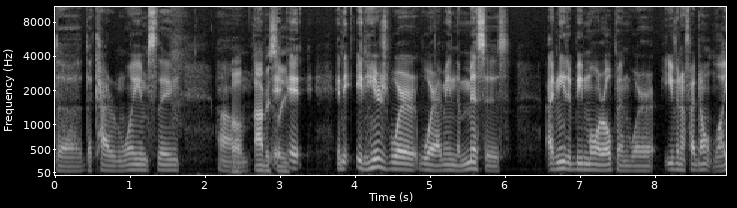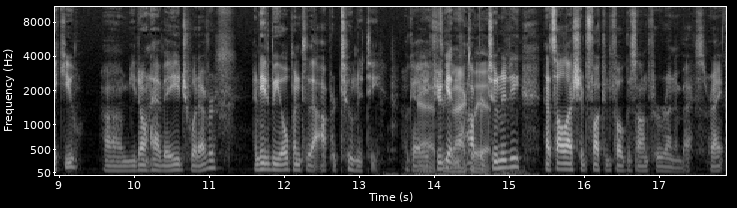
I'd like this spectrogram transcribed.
the the Kyren Williams thing. Um, Well, obviously, it, it and and here's where where I mean the miss is. I need to be more open. Where even if I don't like you, um, you don't have age, whatever. I need to be open to the opportunity. Okay, Yeah, if you're getting exactly an it. opportunity, that's all I should fucking focus on for running backs, right?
